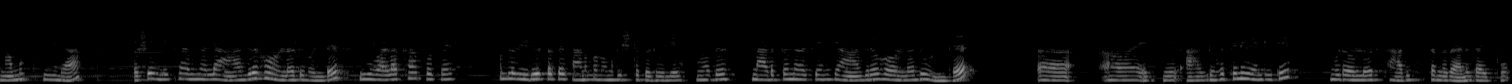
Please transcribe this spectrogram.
നമുക്കില്ല. പക്ഷെ എനിക്ക് അത് നല്ല ആഗ്രഹമുള്ളത് കൊണ്ട് ഈ വളക്കാപ്പൊക്കെ നമ്മൾ വീഡിയോസൊക്കെ കാണുമ്പോൾ നമുക്ക് ഇഷ്ടപ്പെടില്ലേ അത് നടത്തുന്നതൊക്കെ എനിക്ക് ആഗ്രഹമുള്ളത് കൊണ്ട് എനിക്ക് ആഗ്രഹത്തിന് വേണ്ടിയിട്ട് ഇവിടെ ഉള്ളവർ സാധിച്ചു തന്നതാണ് ഇതായിപ്പോൾ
